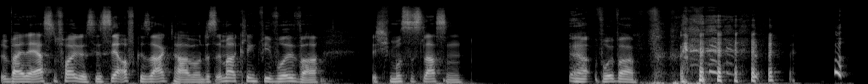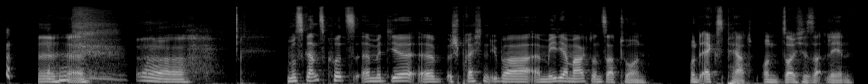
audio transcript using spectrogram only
bei der ersten Folge, dass ich es sehr oft gesagt habe und das immer klingt wie Vulva. Ich muss es lassen. Ja, Vulva. ich Ah. muss ganz kurz äh, mit dir äh, sprechen über äh, Mediamarkt und Saturn und Expert und solche Sa Läden.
